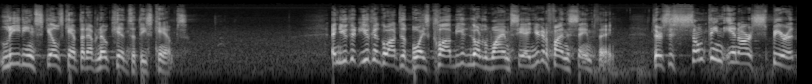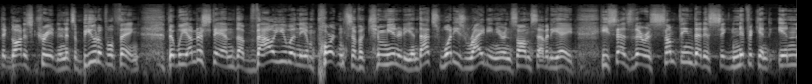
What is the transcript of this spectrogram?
leading Skills Camp that have no kids at these camps. And you could, you could go out to the boys' club, you can go to the YMCA, and you're going to find the same thing. There's this something in our spirit that God has created, and it's a beautiful thing that we understand the value and the importance of a community. And that's what he's writing here in Psalm 78. He says there is something that is significant in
